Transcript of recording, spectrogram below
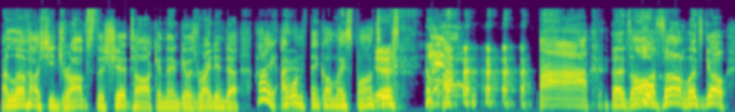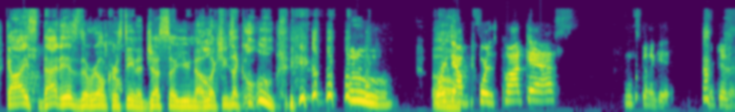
I love how she drops the shit talk and then goes right into, "Hi, I want to thank all my sponsors." Yeah. ah, that's awesome. Let's go, guys. That is the real Christina. Just so you know. Look, she's like, "Ooh, ooh." ooh. Worked oh. out before this podcast. It's gonna get, we're gonna,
